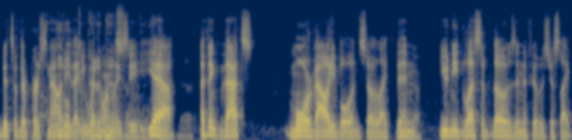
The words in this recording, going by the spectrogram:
bits of their personality that you wouldn't normally competitiveness see. yeah. Yeah. I think that's more valuable. And so like then Yeah. you need less of those. And if it was just like,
